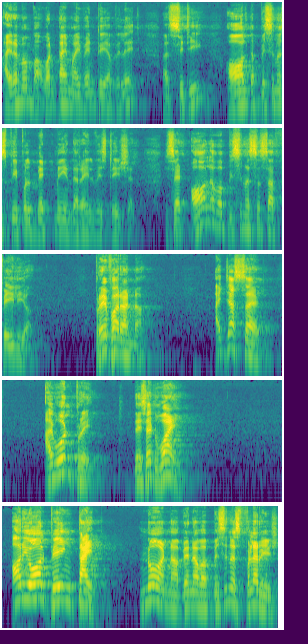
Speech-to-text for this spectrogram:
I remember one time I went to a village, a city, all the business people met me in the railway station. He said, All our businesses are failure. Pray for Anna. I just said, I won't pray. They said, Why? Are you all paying tithe? No, Anna. When our business flourish,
